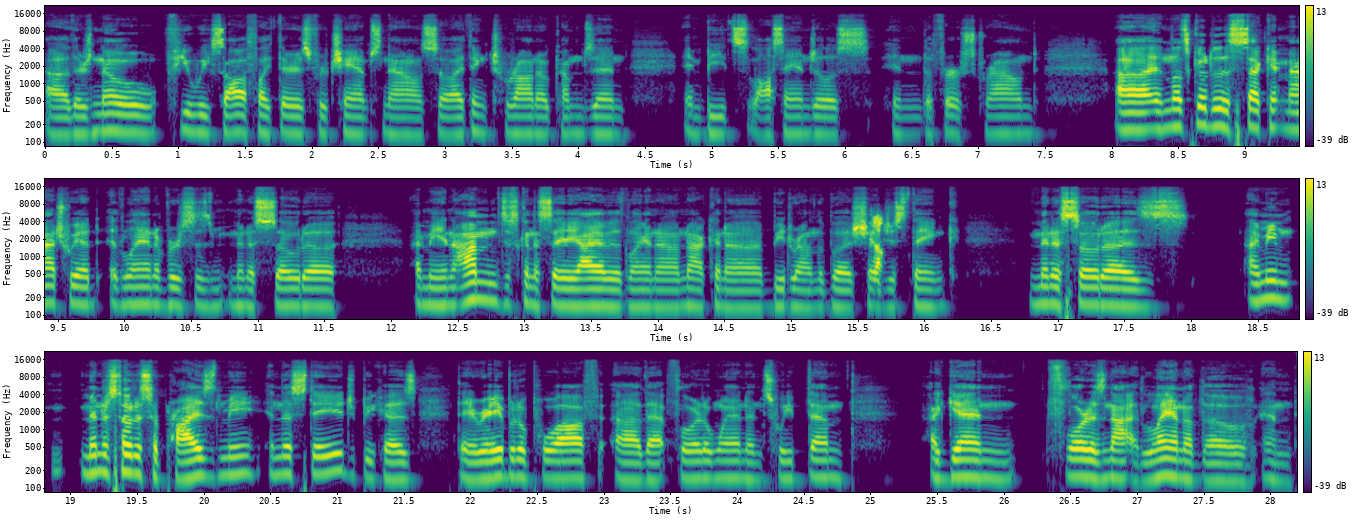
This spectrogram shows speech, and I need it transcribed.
uh, there's no few weeks off like there is for champs now. So I think Toronto comes in and beats Los Angeles in the first round. Uh, and let's go to the second match. We had Atlanta versus Minnesota. I mean, I'm just gonna say I have Atlanta. I'm not gonna beat around the bush. I just think Minnesota is. I mean, Minnesota surprised me in this stage because they were able to pull off uh, that Florida win and sweep them. Again, Florida's not Atlanta though, and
